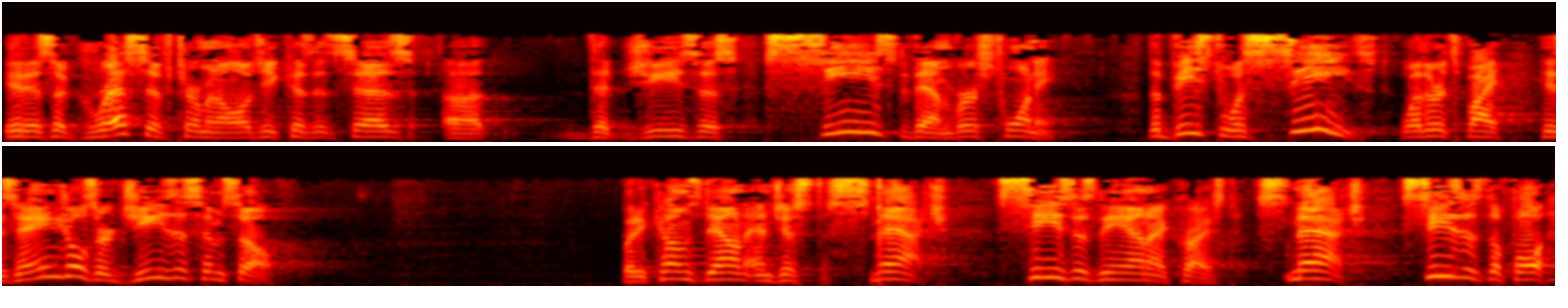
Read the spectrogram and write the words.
it is aggressive terminology because it says uh, that Jesus seized them, verse 20. The beast was seized, whether it's by his angels or Jesus himself. But he comes down and just snatch, seizes the Antichrist, snatch, seizes the fall,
